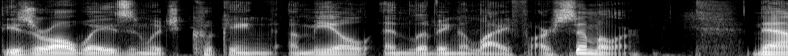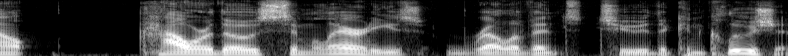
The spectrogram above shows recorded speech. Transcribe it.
These are all ways in which cooking a meal and living a life are similar. Now, how are those similarities relevant to the conclusion?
